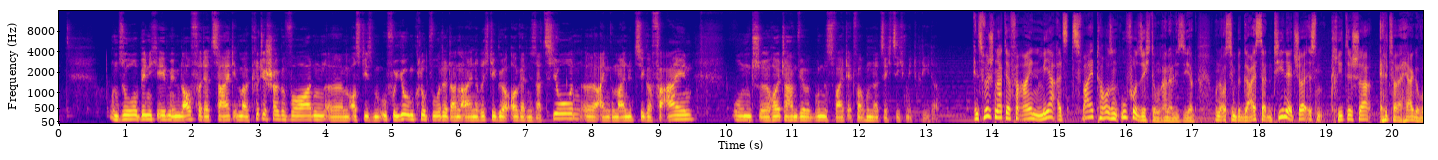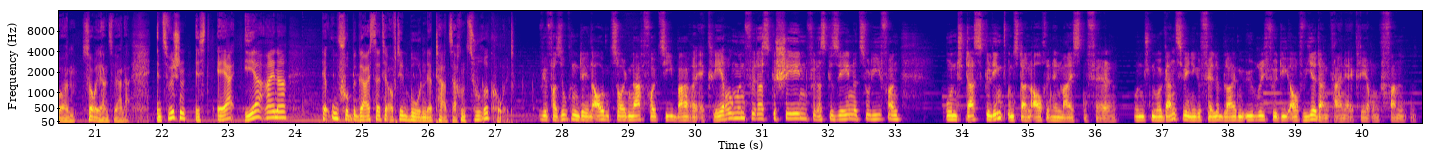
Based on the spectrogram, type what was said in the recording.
Und so bin ich eben im Laufe der Zeit immer kritischer geworden. Ähm, aus diesem UFO-Jugendclub wurde dann eine richtige Organisation, äh, ein gemeinnütziger Verein. Und äh, heute haben wir bundesweit etwa 160 Mitglieder. Inzwischen hat der Verein mehr als 2000 UFO-Sichtungen analysiert und aus dem begeisterten Teenager ist ein kritischer älterer Herr geworden. Sorry, Hans-Werner. Inzwischen ist er eher einer, der UFO-Begeisterte auf den Boden der Tatsachen zurückholt. Wir versuchen den Augenzeugen nachvollziehbare Erklärungen für das Geschehen, für das Gesehene zu liefern. Und das gelingt uns dann auch in den meisten Fällen. Und nur ganz wenige Fälle bleiben übrig, für die auch wir dann keine Erklärung fanden.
